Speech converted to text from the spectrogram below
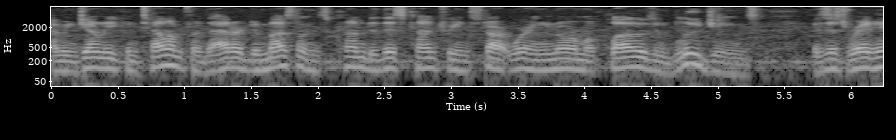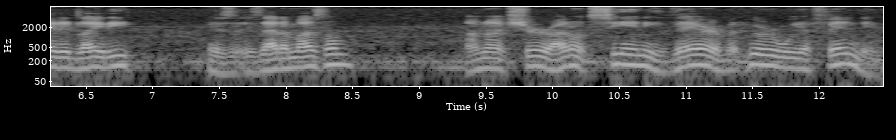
I mean, generally you can tell them for that, or do Muslims come to this country and start wearing normal clothes and blue jeans? Is this red-headed lady? Is, is that a Muslim? I'm not sure. I don't see any there, but who are we offending?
